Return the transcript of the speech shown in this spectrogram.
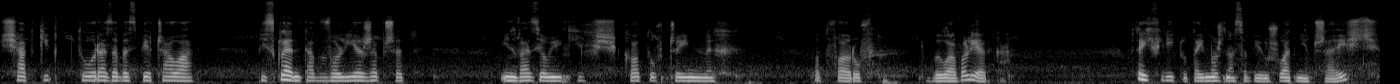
siatki, która zabezpieczała pisklęta w wolierze przed inwazją jakichś kotów czy innych potworów. Tu była wolierka. W tej chwili tutaj można sobie już ładnie przejść.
